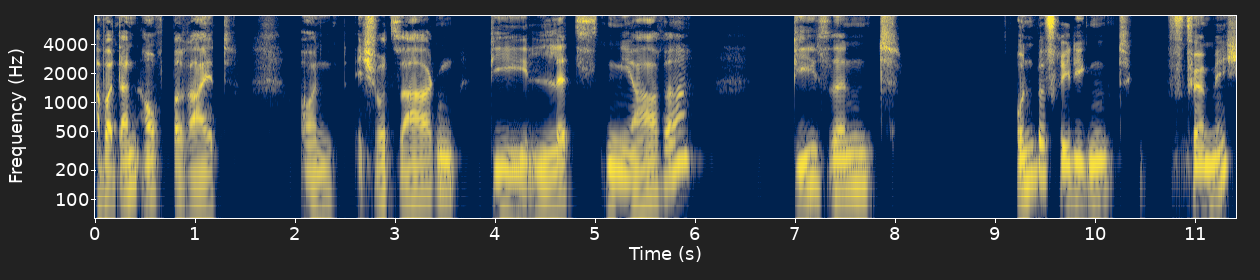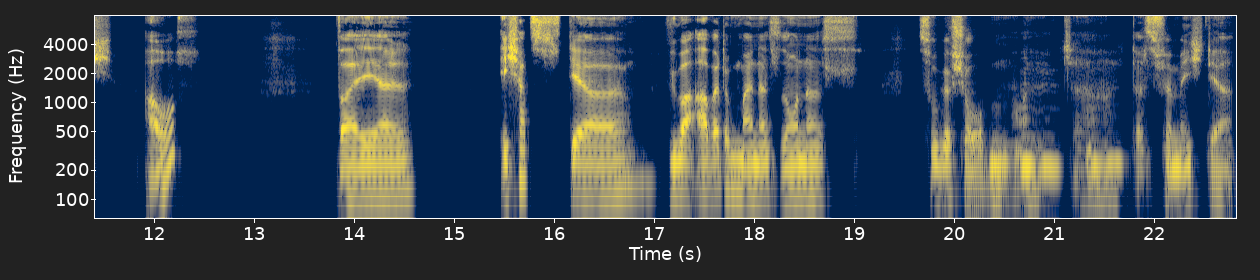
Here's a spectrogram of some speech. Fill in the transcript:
aber dann auch bereit. Und ich würde sagen, die letzten Jahre, die sind unbefriedigend für mich auch, weil ich habe es der Überarbeitung meines Sohnes zugeschoben mhm. und äh, mhm. das ist für mich der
